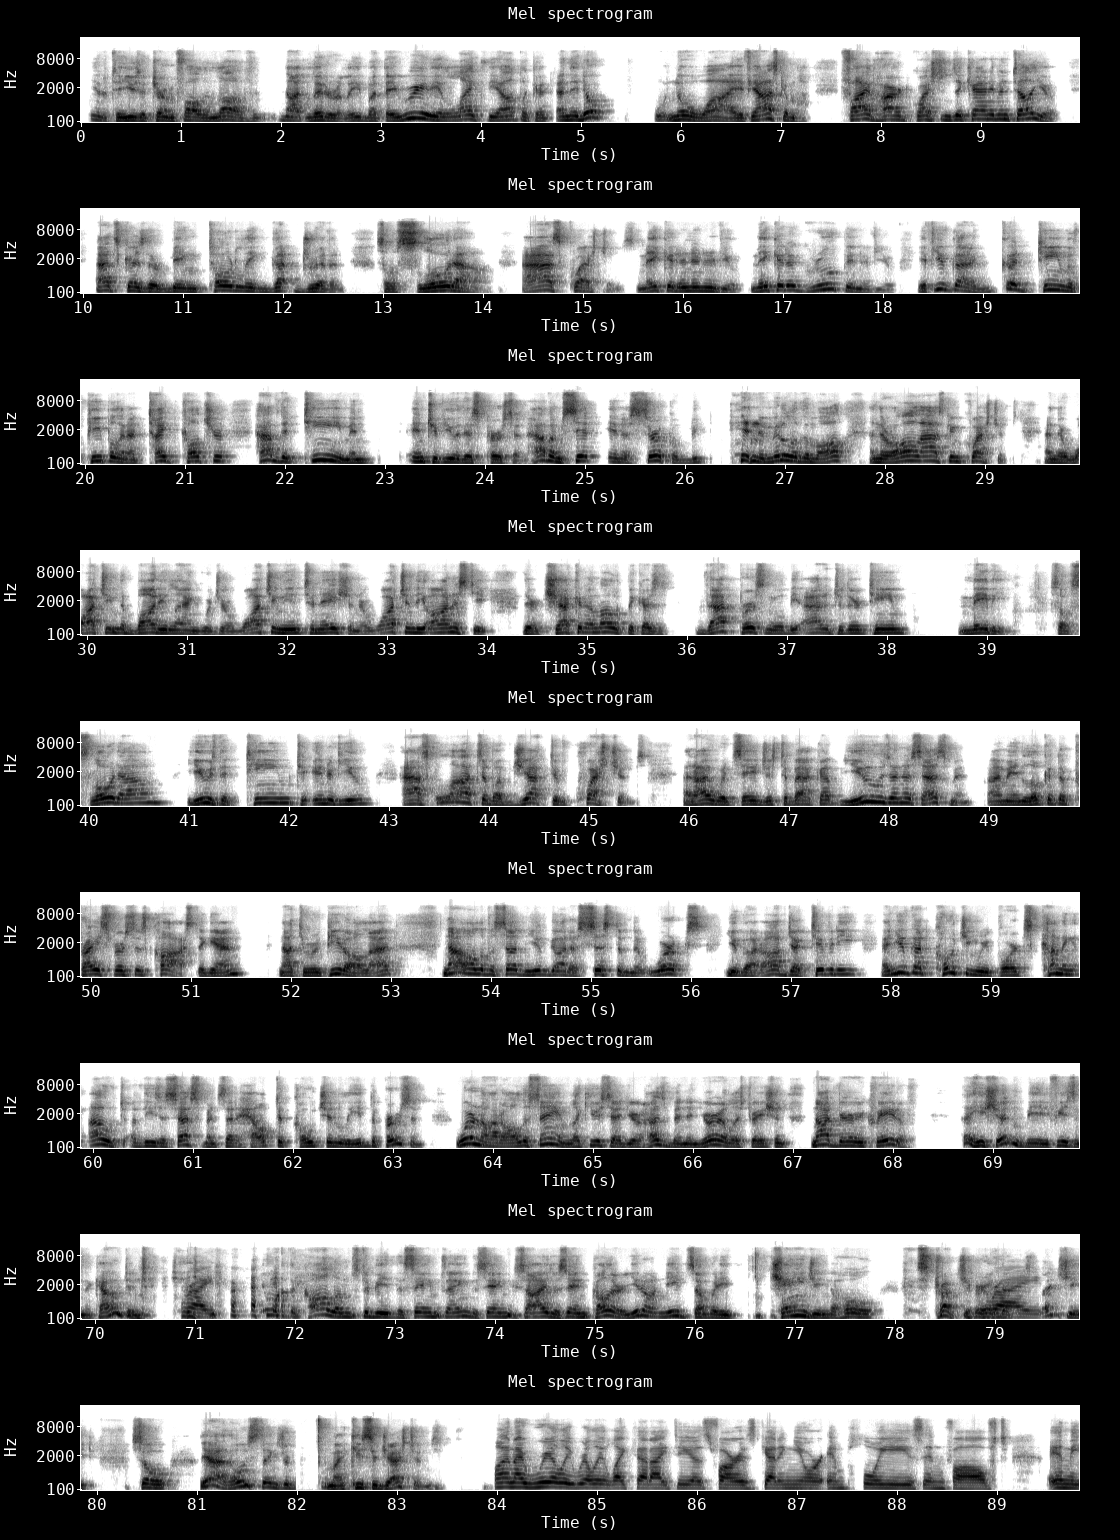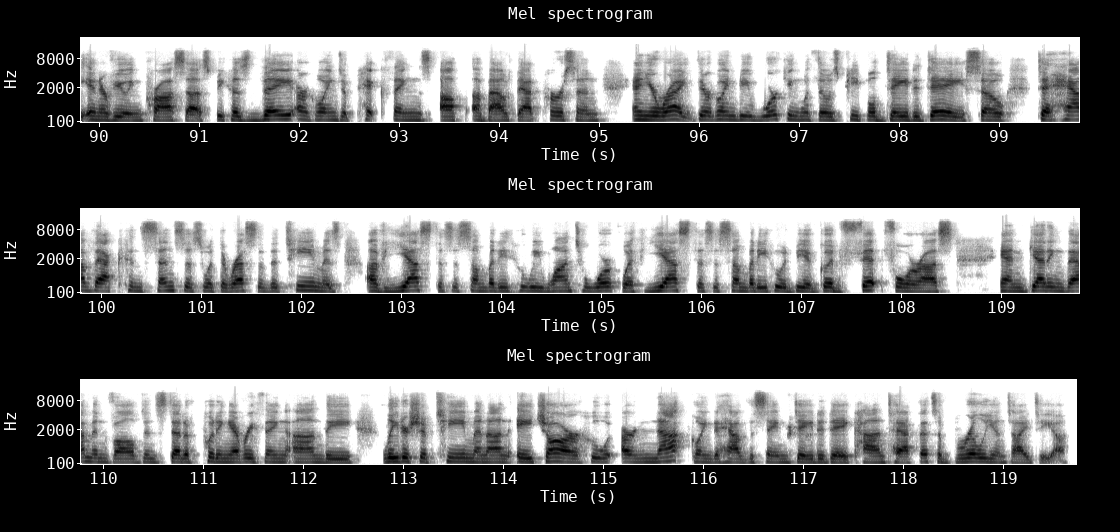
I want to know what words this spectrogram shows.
you know, to use a term, fall in love, not literally, but they really like the applicant and they don't know why. If you ask them five hard questions, they can't even tell you. That's because they're being totally gut driven. So slow down, ask questions, make it an interview, make it a group interview. If you've got a good team of people in a tight culture, have the team and interview this person, have them sit in a circle in the middle of them all, and they're all asking questions. And they're watching the body language or watching the intonation or watching the honesty. They're checking them out because that person will be added to their team, maybe. So slow down, use the team to interview, ask lots of objective questions. And I would say, just to back up, use an assessment. I mean, look at the price versus cost again not to repeat all that. Now, all of a sudden, you've got a system that works, you've got objectivity, and you've got coaching reports coming out of these assessments that help to coach and lead the person. we're not all the same. Like you said, your husband in your illustration, not very creative. He shouldn't be if he's an accountant. Right. you want the columns to be the same thing, the same size, the same color. You don't need somebody changing the whole structure of right. the spreadsheet. So, yeah, those things are my key suggestions. Well, and I really, really like that idea as far as getting your employees involved in the interviewing process because they are going to pick things up about that person. And you're right, they're going to be working with those people day to day. So to have that consensus with the rest of the team is of yes, this is somebody who we want to work with. Yes, this is somebody who would be a good fit for us and getting them involved instead of putting everything on the leadership team and on HR who are not going to have the same day to day contact. That's a brilliant idea.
